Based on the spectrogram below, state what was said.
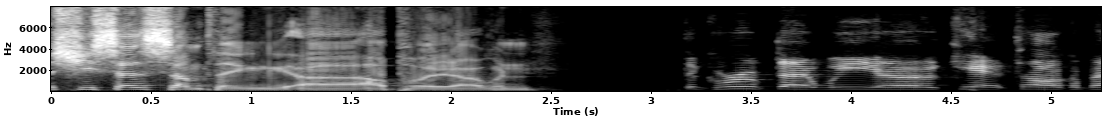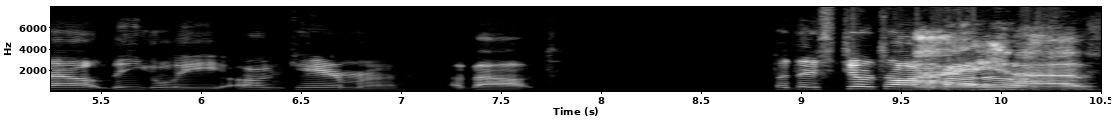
she says something uh I'll put it out when The group that we uh, can't talk about legally on camera about, but they still talk I about I have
